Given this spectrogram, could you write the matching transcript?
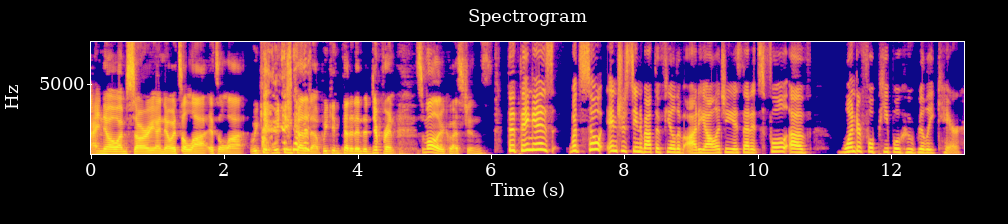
i know i'm sorry i know it's a lot it's a lot we can we can cut it up we can cut it into different smaller questions The thing is, what's so interesting about the field of audiology is that it's full of wonderful people who really care.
